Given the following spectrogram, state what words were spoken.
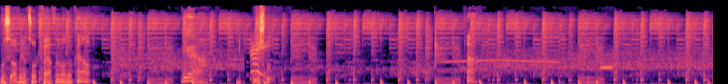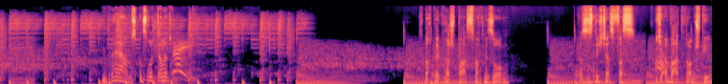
Musst du auch wieder zurückwerfen oder so, keine Ahnung. Ja. Yeah. Klar. Bams und zurück damit. Das macht mir gerade Spaß, das macht mir Sorgen. Das ist nicht das, was ich erwarte vom Spiel.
